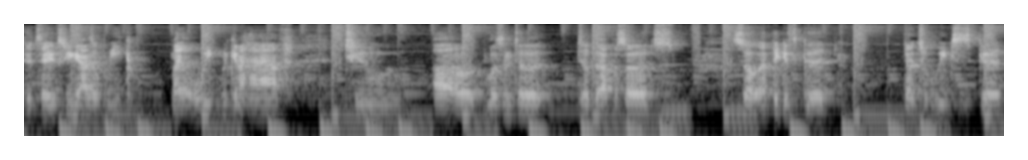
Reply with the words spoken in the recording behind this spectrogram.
it takes you guys a week, like a week, week and a half, to uh, listen to to the episodes. So I think it's good. That two weeks is good.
